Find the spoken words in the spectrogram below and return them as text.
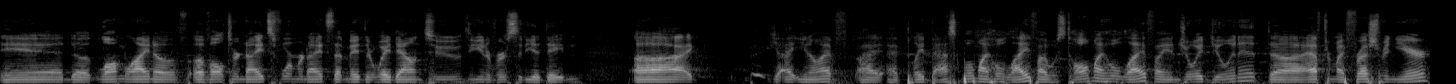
and a long line of, of Alter Knights, former Knights, that made their way down to the University of Dayton. I yeah, you know, I've I, I, played basketball my whole life. I was tall my whole life. I enjoyed doing it. Uh, after my freshman year,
